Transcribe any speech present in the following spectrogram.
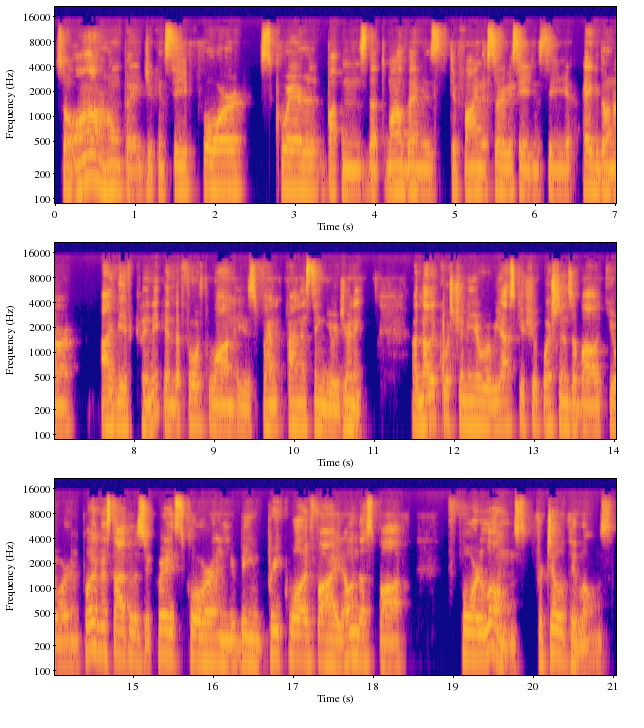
So on our homepage, you can see four square buttons that one of them is to find a surrogacy agency, egg donor, IVF clinic, and the fourth one is fin- financing your journey. Another questionnaire where we ask you a few questions about your employment status, your credit score, and you being pre-qualified on the spot for loans, fertility loans.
